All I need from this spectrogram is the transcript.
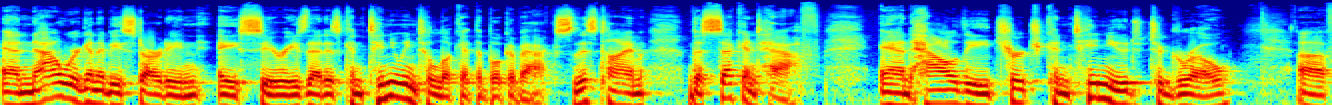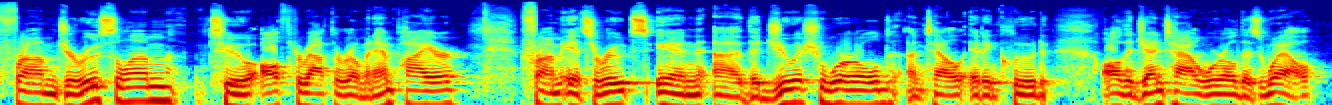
And now we're going to be starting a series that is continuing to look at the book of Acts, this time the second half, and how the church continued to grow uh, from Jerusalem to all throughout the Roman Empire, from its roots in uh, the Jewish world until it include all the Gentile world as well,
